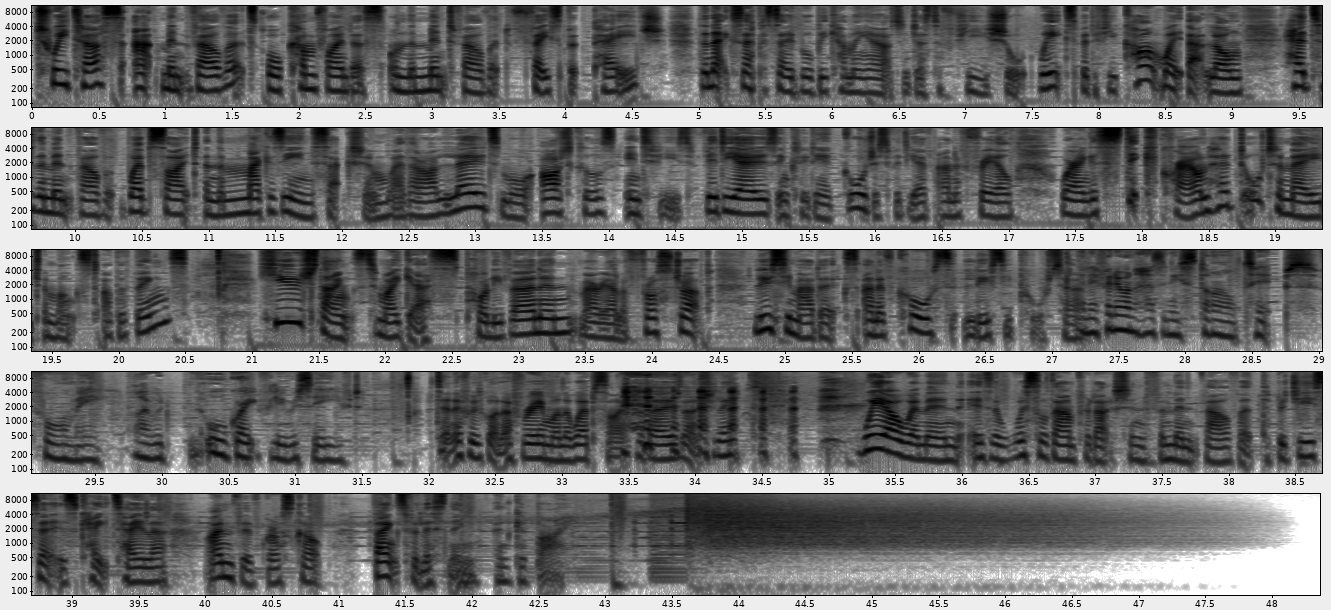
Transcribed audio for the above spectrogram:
Tweet us at Mint Velvet or come find us on the Mint Velvet Facebook page. The next episode will be coming out in just a few short weeks, but if you can't wait that long, head to the Mint Velvet website and the magazine section where there are loads more articles, interviews, videos, including a gorgeous video of Anna Friel wearing a stick crown her daughter made, amongst other things. Huge thanks to my guests, Polly Vernon, Mariella Frostrup, Lucy Maddox, and of course, Lucy Porter. And if anyone has any style tips for me, I would all gratefully received. I don't know if we've got enough room on the website for those, actually. we Are Women is a Whistledown production for Mint Velvet. The producer is Kate Taylor. I'm Viv Groskop. Thanks for listening and goodbye.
